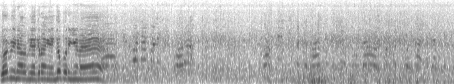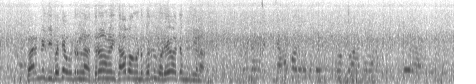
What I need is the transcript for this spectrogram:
கோபிநாதம் கேட்குறாங்க எங்கே போகிறீங்கண்ணே பரணி தீபத்தை விட்டுடலாம் திருவண்ணாமலைக்கு சாப்பாடு கொண்டு போறது ஒரே வார்த்தை முடிச்சுக்கலாம் சாப்பாடு கொண்டு போயிட்டு இருக்கோம் அப்பா, அன்னதானம் கொடுத்துட்டு ஒரு அரை மணி நேரம்.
